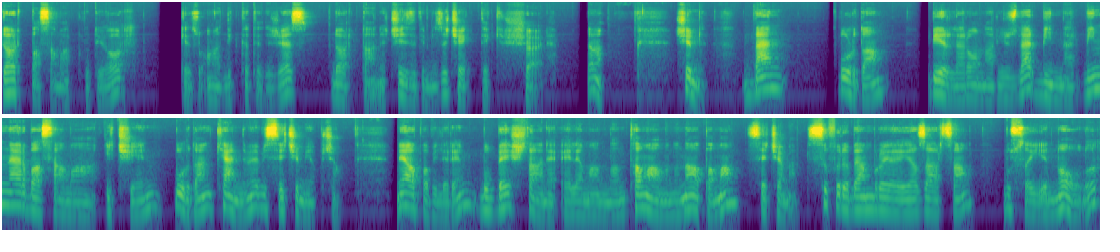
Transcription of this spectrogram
4 basamaklı diyor. Bir kez ona dikkat edeceğiz. 4 tane çizgimizi çektik. Şöyle. Değil mi? Şimdi ben buradan birler, onlar, yüzler, binler. Binler basamağı için buradan kendime bir seçim yapacağım. Ne yapabilirim? Bu 5 tane elemandan tamamını ne yapamam? Seçemem. Sıfırı ben buraya yazarsam bu sayı ne olur?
